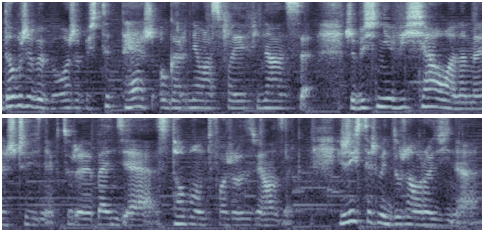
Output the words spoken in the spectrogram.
dobrze by było, żebyś ty też ogarniała swoje finanse, żebyś nie wisiała na mężczyźnie, który będzie z tobą tworzył związek. Jeżeli chcesz mieć dużą rodzinę,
